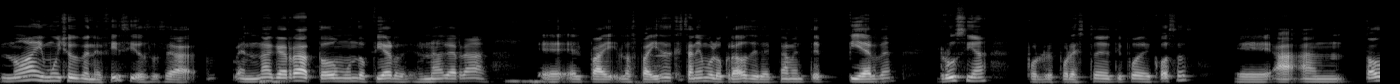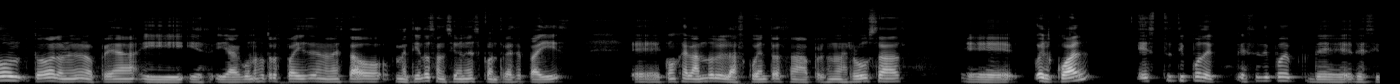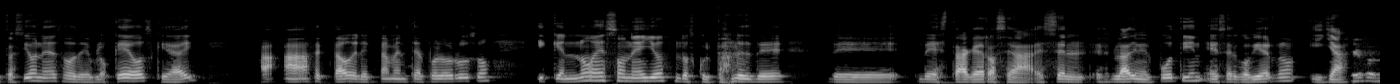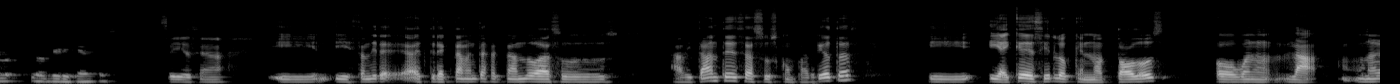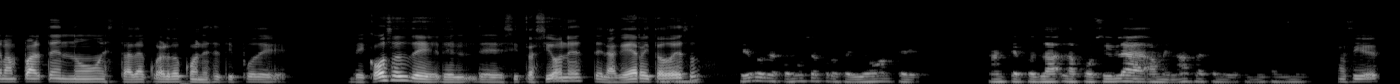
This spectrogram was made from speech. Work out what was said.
no hay muchos beneficios, o sea, en una guerra todo el mundo pierde, en una guerra eh, el país los países que están involucrados directamente pierden. Rusia por, por este tipo de cosas eh, ha- han todo, toda la Unión Europea y, y, algunos otros países han estado metiendo sanciones contra ese país, eh, congelándole las cuentas a personas rusas, eh, el cual este tipo de este tipo de, de, situaciones o de bloqueos que hay ha, ha afectado directamente al pueblo ruso y que no son ellos los culpables de, de, de esta guerra. O sea, es, el, es Vladimir Putin, es el gobierno y ya. Sí, pues lo- los dirigentes. Sí, o sea, y, y están dire- directamente afectando a sus habitantes, a sus compatriotas. Y, y hay que decirlo que no todos, o bueno, la, una gran parte no está de acuerdo con ese tipo de, de cosas, de, de, de situaciones, de la guerra y todo eso. Sí, de cómo se procedió ante, ante pues la, la posible amenaza, como lo comentan ellos. Así es.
